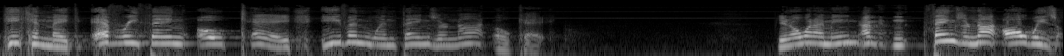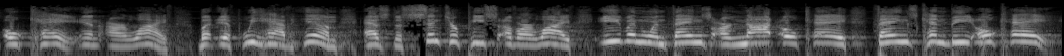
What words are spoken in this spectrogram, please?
He can make everything okay, even when things are not okay. You know what I mean? I mean? Things are not always okay in our life, but if we have Him as the centerpiece of our life, even when things are not okay, things can be okay.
